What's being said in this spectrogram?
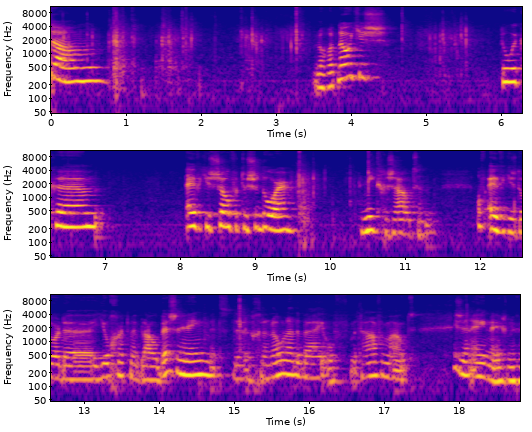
Dan nog wat nootjes. Doe ik uh, eventjes zo tussendoor. Niet gezouten. Of eventjes door de yoghurt met blauwe bessen heen. Met de granola erbij of met havermout. Die zijn 1,49.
